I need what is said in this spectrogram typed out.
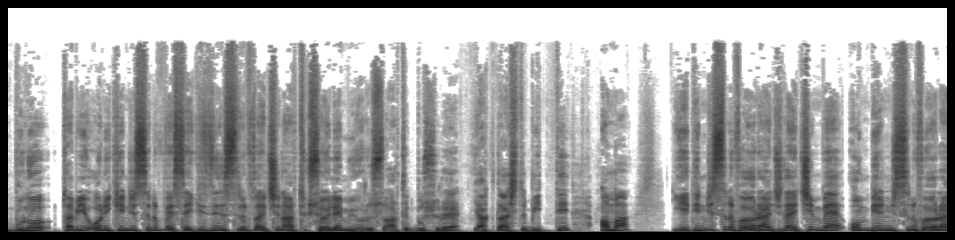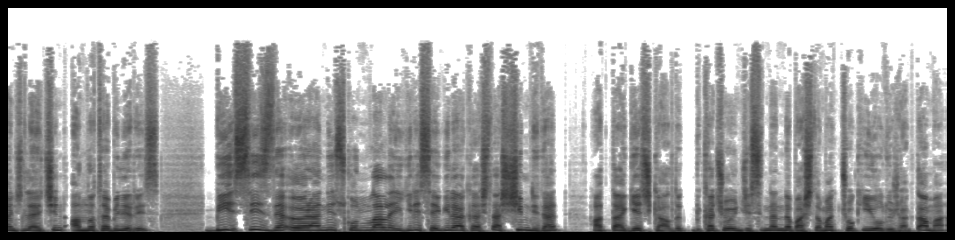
bunu tabii 12. sınıf ve 8. sınıflar için artık söylemiyoruz. Artık bu süre yaklaştı bitti ama 7. sınıf öğrenciler için ve 11. sınıf öğrenciler için anlatabiliriz. Bir, siz de öğrendiğiniz konularla ilgili sevgili arkadaşlar şimdiden hatta geç kaldık birkaç ay öncesinden de başlamak çok iyi olacaktı ama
